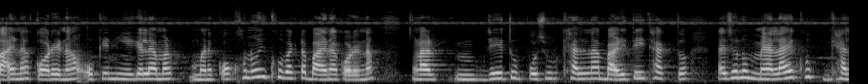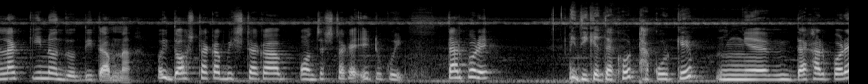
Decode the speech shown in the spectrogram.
বায়না করে না। ওকে নিয়ে গেলে আমার মানে কখনোই খুব একটা বায়না করে না। আর যেহেতু প্রচুর খেলনা বাড়িতেই থাকতো, তাই জন্য মেলায় খুব খেলনা কিনে দিতাম না। ওই দশ টাকা, বিশ টাকা, পঞ্চাশ টাকা এটুকুই। তারপরে এদিকে দেখো ঠাকুরকে দেখার পরে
